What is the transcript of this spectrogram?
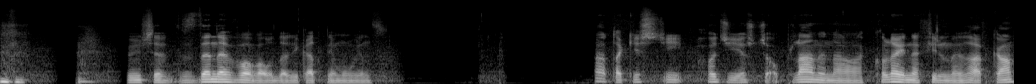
Bym się zdenerwował, delikatnie mówiąc. A tak, jeśli chodzi jeszcze o plany na kolejne filmy z Arka,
